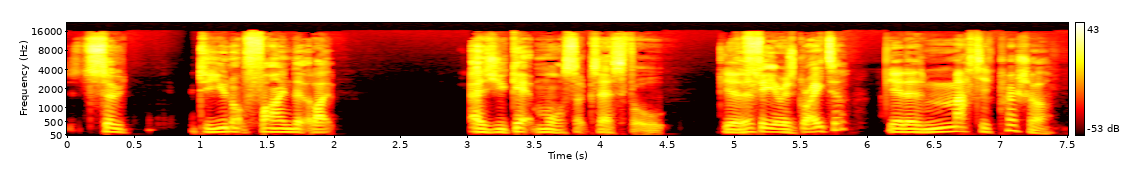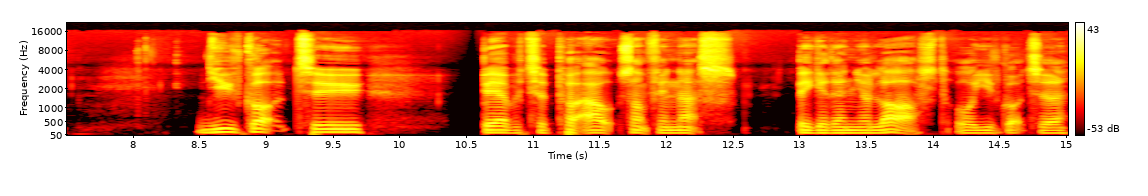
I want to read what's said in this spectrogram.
So, do you not find that, like, as you get more successful, Yeah, the fear is greater? yeah. There's massive pressure. You've got to be able to put out something that's bigger than your last, or you've got to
